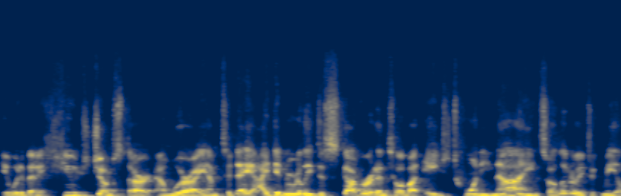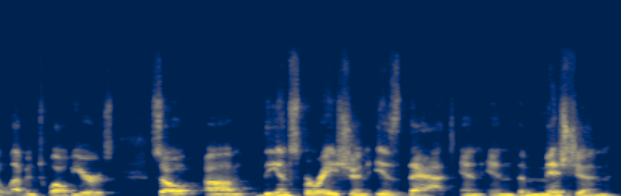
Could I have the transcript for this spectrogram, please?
it would have been a huge jump start on where I am today. I didn't really discover it until about age 29. So it literally took me 11, 12 years so um, the inspiration is that, and and the mission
